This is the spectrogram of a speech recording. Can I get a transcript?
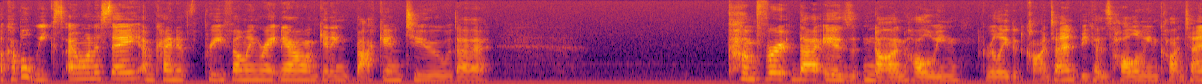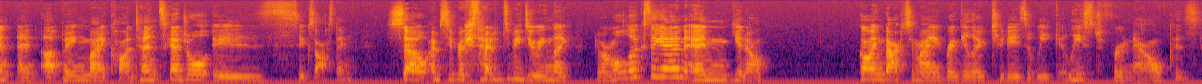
a couple weeks, I want to say. I'm kind of pre-filming right now. I'm getting back into the comfort that is non-Halloween related content because Halloween content and upping my content schedule is exhausting. So I'm super excited to be doing like normal looks again and, you know, going back to my regular two days a week, at least for now, because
